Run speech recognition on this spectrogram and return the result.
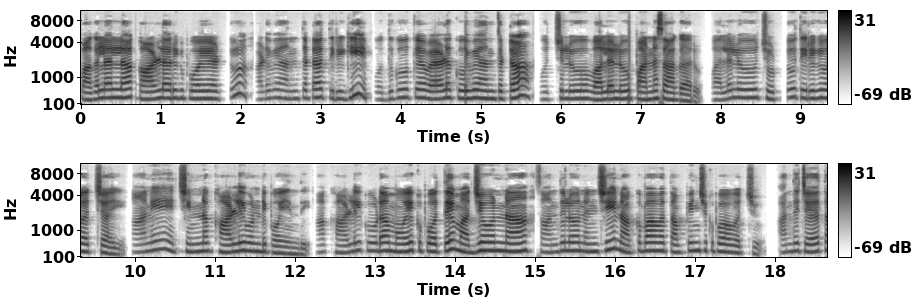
పగలల్లా కాళ్ళు అరిగిపోయేట్టు అడవి అంతటా తిరిగి పొద్దుగూకే వేళకు అడవి అంతటా ఉచ్చులు వలలు పన్నసాగారు. వలలు చుట్టూ తిరిగి వచ్చాయి. కానీ చిన్న ఖాళీ ఉండిపోయింది. ఆ ఖాళీ కూడా మోయకపోతే మధ్య ఉన్న సందులో నుంచి నక్కబావ తప్పించుకుపోవచ్చు. అందుచేత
